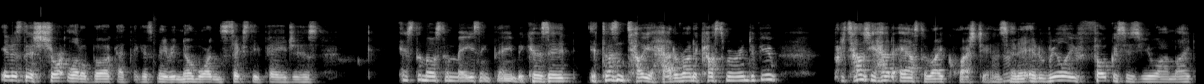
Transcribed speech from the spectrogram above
it is this short little book. I think it's maybe no more than 60 pages. It's the most amazing thing because it, it doesn't tell you how to run a customer interview, but it tells you how to ask the right questions. Mm-hmm. And it, it really focuses you on like,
